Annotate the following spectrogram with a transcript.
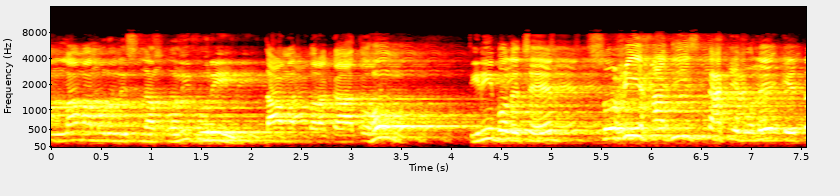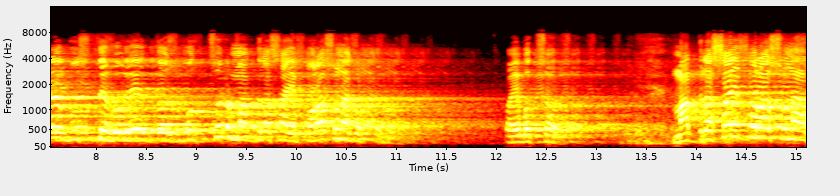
আল্লামা নুরুল ইসলাম অলিপুরি, দামাত বারাকাত তিনি বলেছেন, সহি হাদিস কাকে বলে? এটা বুঝতে হলে দশ বছর মাদ্রাসায় পড়াশোনা করতে হবে। কয় বছর? মাদ্রাসায় পড়াশোনা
